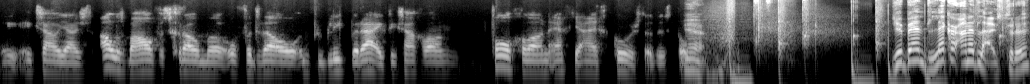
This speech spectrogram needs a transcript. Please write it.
ik, ik, zou juist alles behalve schromen of het wel een publiek bereikt. Ik zou gewoon, volg gewoon echt je eigen koers. Dat is top. Je bent lekker aan het luisteren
